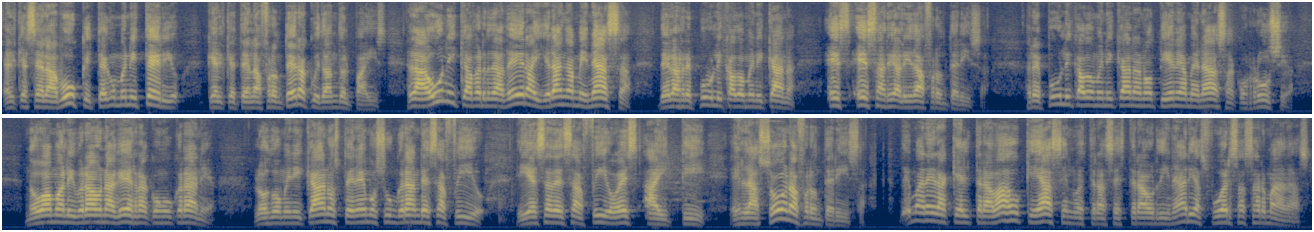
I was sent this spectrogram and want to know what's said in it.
el que se la busque y tenga un ministerio que el que esté en la frontera cuidando el país. La única verdadera y gran amenaza de la República Dominicana es esa realidad fronteriza. República Dominicana no tiene amenaza con Rusia, no vamos a librar una guerra con Ucrania. Los dominicanos tenemos un gran desafío y ese desafío es Haití, es la zona fronteriza. De manera que el trabajo que hacen nuestras extraordinarias Fuerzas Armadas,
